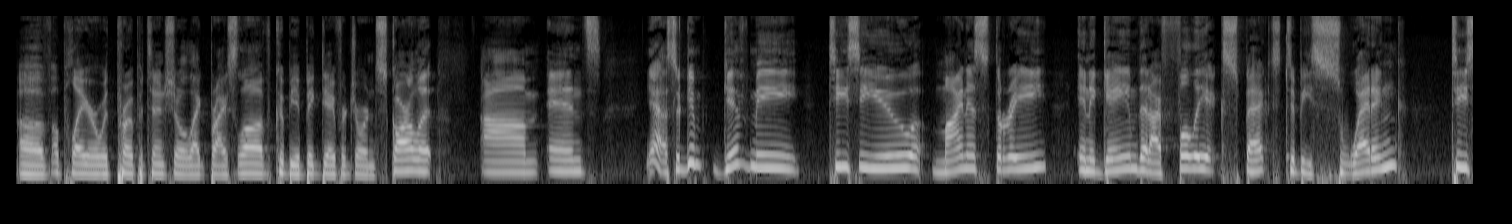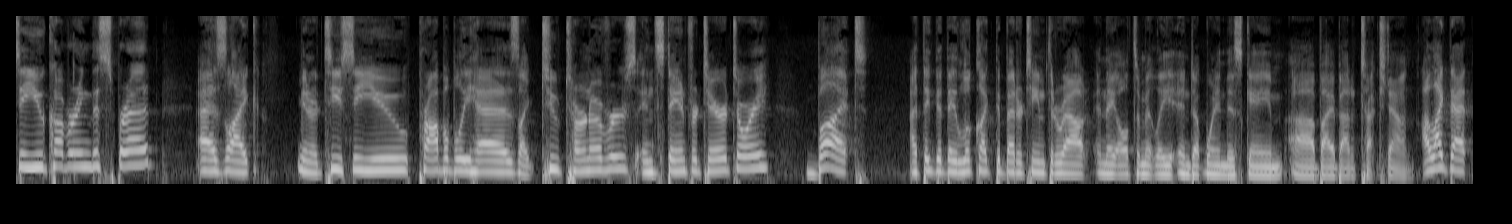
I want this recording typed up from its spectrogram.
of a player with pro potential like Bryce Love. Could be a big day for Jordan Scarlett. Um, and yeah, so give give me TCU minus three in a game that I fully expect to be sweating TCU covering this spread as like you know TCU probably has like two turnovers in Stanford territory, but I think that they look like the better team throughout, and they ultimately end up winning this game uh, by about a touchdown. I like that.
